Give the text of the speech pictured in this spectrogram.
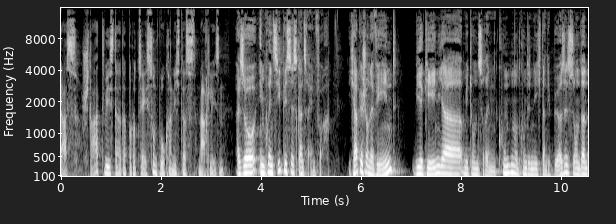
das statt? Wie ist da der Prozess und wo kann ich das nachlesen? Also im Prinzip ist es ganz einfach. Ich habe ja schon erwähnt, wir gehen ja mit unseren Kunden und Kundinnen nicht an die Börse, sondern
